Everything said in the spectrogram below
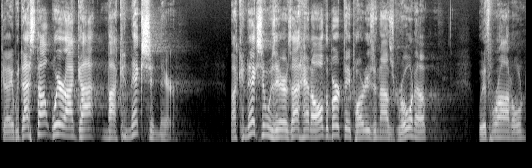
Okay, but that's not where I got my connection there. My connection was there as I had all the birthday parties when I was growing up with Ronald,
